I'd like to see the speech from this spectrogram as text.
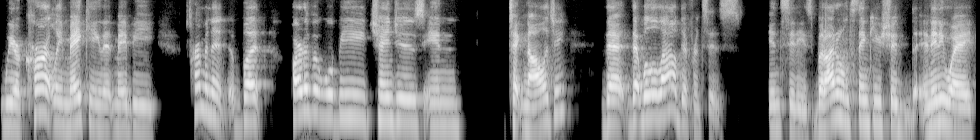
we are currently making that may be permanent but part of it will be changes in technology that that will allow differences in cities. But I don't think you should in any way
